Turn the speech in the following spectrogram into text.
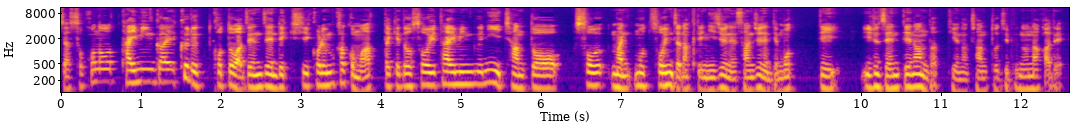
じゃあそこのタイミングが来ることは全然歴史、これも過去もあったけど、そういうタイミングにちゃんと、そう、まあ、もうそういうんじゃなくて20年、30年で持っている前提なんだっていうのをちゃんと自分の中で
